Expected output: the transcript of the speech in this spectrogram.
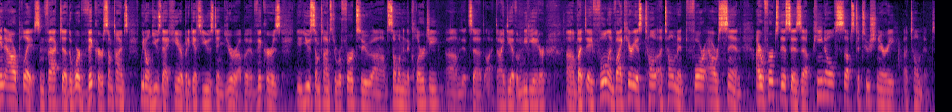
in our place. In fact, uh, the word vicar, sometimes we don't use that here, but it gets used in Europe. A vicar is used sometimes to refer to um, someone in the clergy. Um, it's uh, the idea of a mediator. Um, but a full and vicarious to- atonement for our sin. I refer to this as a penal substitutionary atonement.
